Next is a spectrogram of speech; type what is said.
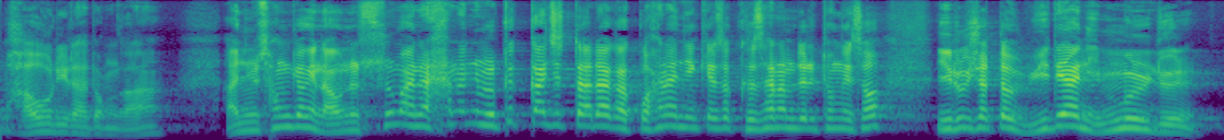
바울이라던가 아니면 성경에 나오는 수많은 하나님을 끝까지 따라갔고 하나님께서 그 사람들을 통해서 이루셨던 위대한 인물들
